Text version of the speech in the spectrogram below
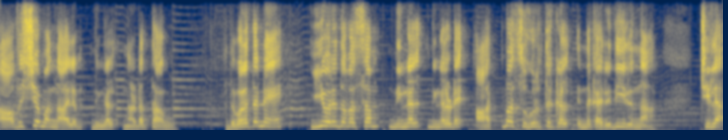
ആവശ്യം വന്നാലും നിങ്ങൾ നടത്താവൂ. അതുപോലെ തന്നെ ഈ ഒരു ദിവസം നിങ്ങൾ നിങ്ങളുടെ ആത്മസുഹൃത്തുക്കൾ എന്ന് കരുതിയിരുന്ന ചില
